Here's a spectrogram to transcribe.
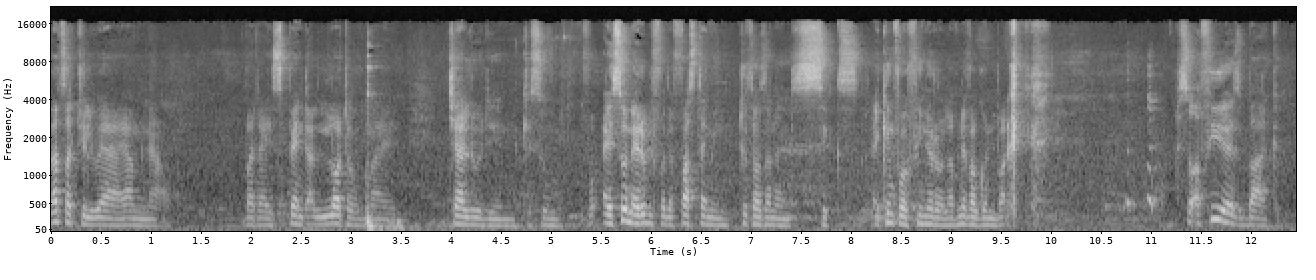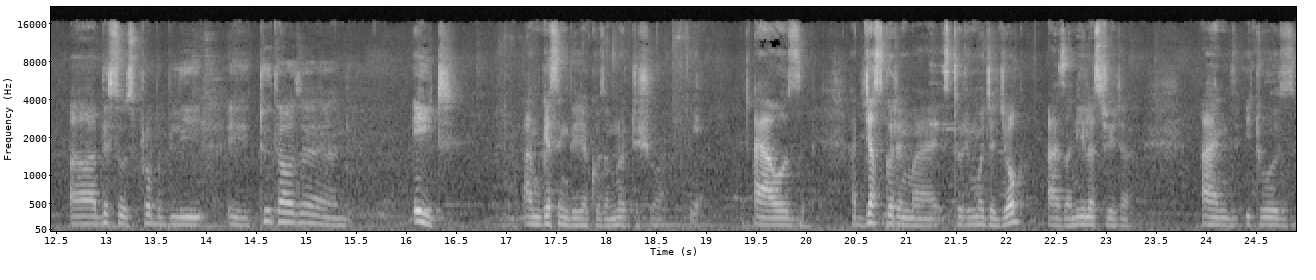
that's actually where I am now. But I spent a lot of my childhood in Kisumu. I saw Nairobi for the first time in 2006. I came for a funeral, I've never gone back. so, a few years back, uh, this was probably uh, 2008. I'm guessing the year because I'm not too sure. Yeah. I was had just gotten my Storymoja job as an illustrator, and it was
